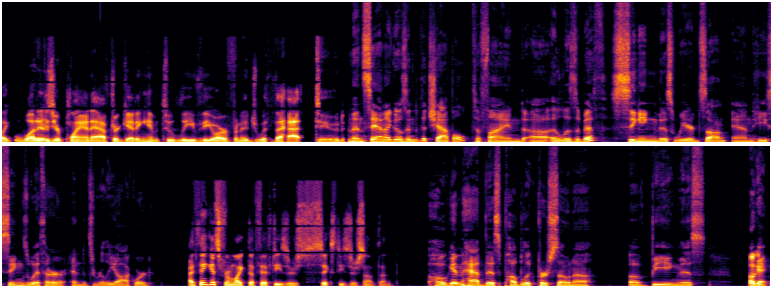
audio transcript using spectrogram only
Like, what is your plan after getting him to leave the orphanage with that, dude? And then Santa goes into the chapel to find uh, Elizabeth singing this weird song, and he sings with her, and it's really awkward. I think it's from like the 50s or 60s or something. Hogan had this public persona of being this. Okay,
